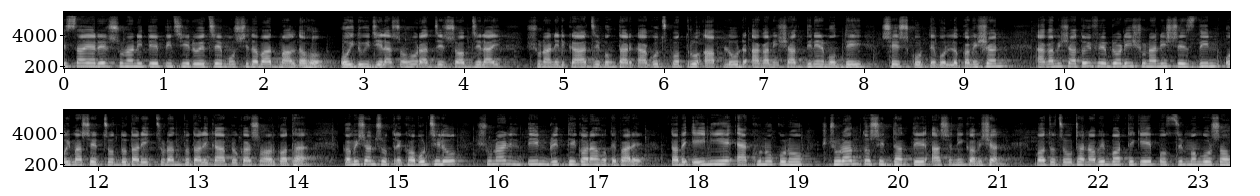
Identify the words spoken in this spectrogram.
এসআইআর এর শুনানিতে পিছিয়ে রয়েছে মুর্শিদাবাদ, মালদহ। ওই দুই জেলা সহ রাজ্যের সব জেলায় শুনানির কাজ এবং তার কাগজপত্র আপলোড আগামী সাত দিনের মধ্যেই শেষ করতে বলল কমিশন। আগামী সাতই ফেব্রুয়ারি শুনানির শেষ দিন ওই মাসের চোদ্দ তারিখ চূড়ান্ত তালিকা প্রকাশ হওয়ার কথা। কমিশন সূত্রে খবর ছিল, শুনানির দিন বৃদ্ধি করা হতে পারে, তবে এই নিয়ে এখনও কোনো চূড়ান্ত সিদ্ধান্তে আসেনি কমিশন। গত চৌঠা নভেম্বর থেকে পশ্চিমবঙ্গ সহ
